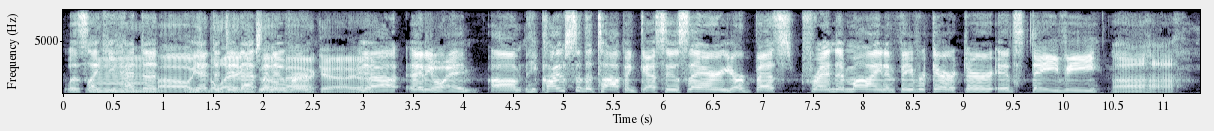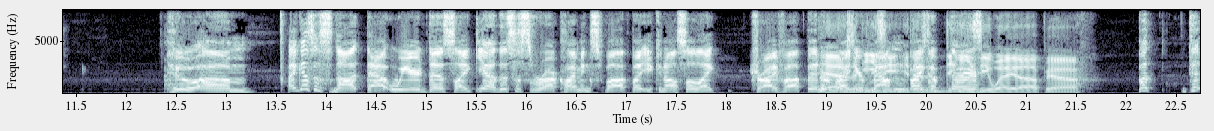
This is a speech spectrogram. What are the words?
Was like he had to oh, he had to do that maneuver. back, yeah, yeah. yeah. Anyway, um, he climbs to the top, and guess who's there? Your best friend and mine and favorite character. It's Davy. uh huh. who um I guess it's not that weird that's like, yeah, this is a rock climbing spot, but you can also like drive up it or ride your easy, mountain bike up the there. easy way up. Yeah. But di-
